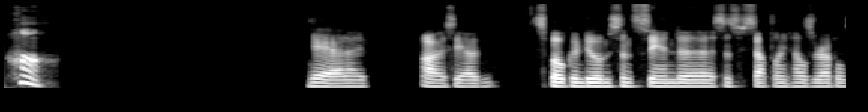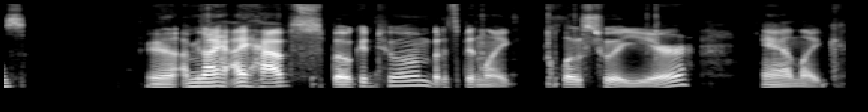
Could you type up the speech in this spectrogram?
Huh. Yeah. And I obviously I've spoken to him since and uh, since we stopped playing Hell's Rebels. Yeah, I mean I I have spoken to him, but it's been like close to a year and like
